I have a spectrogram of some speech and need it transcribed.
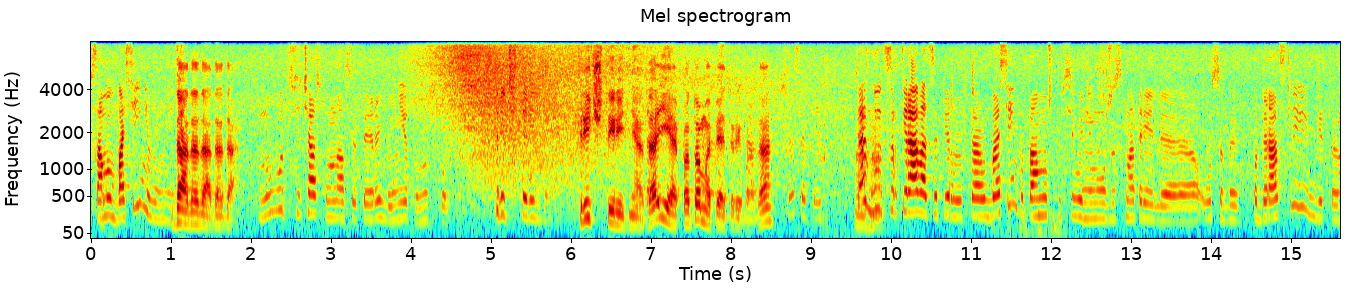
В самом бассейне вы имеете? Да, да, да, да, да. Ну вот сейчас у нас этой рыбы нету, ну сколько? 3-4 дня. 3-4 дня, да, и потом опять рыба, да? Сейчас опять. Сейчас будет сортироваться первый и второй бассейн, потому что сегодня мы уже смотрели, э, особи подросли, где-то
